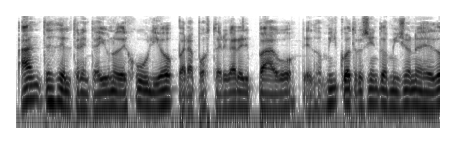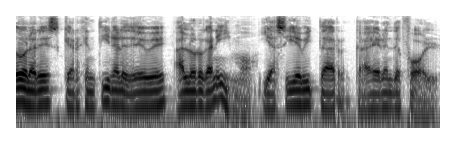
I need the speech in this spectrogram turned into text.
antes del 31 de julio para postergar el pago de 2.400 millones de dólares que Argentina le debe al organismo y así evitar caer en default.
